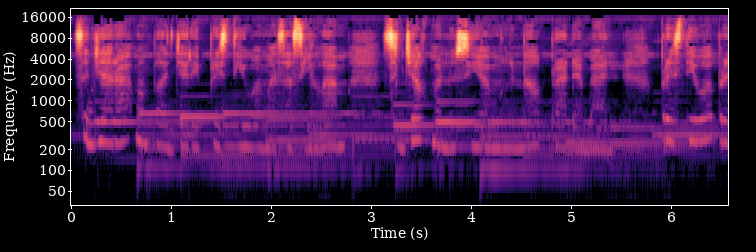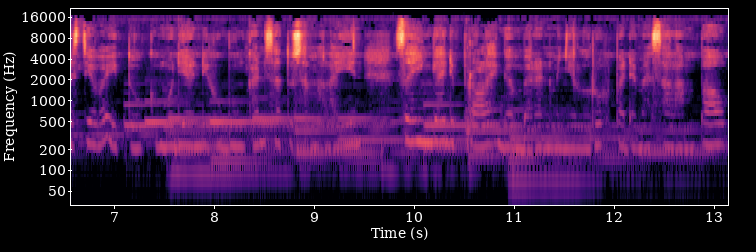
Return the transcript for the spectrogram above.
Sejarah mempelajari peristiwa masa silam sejak manusia mengenal peradaban. Peristiwa-peristiwa itu kemudian dihubungkan satu sama lain sehingga diperoleh gambaran menyeluruh pada masa lampau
